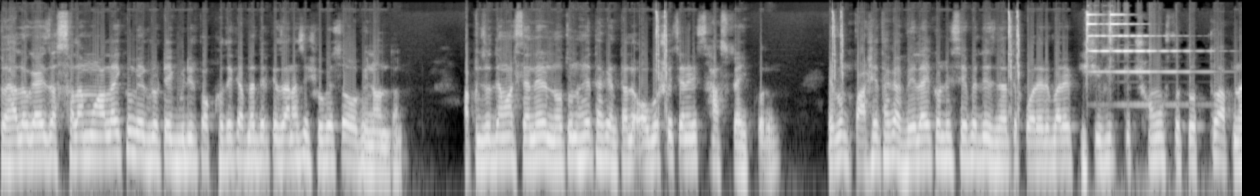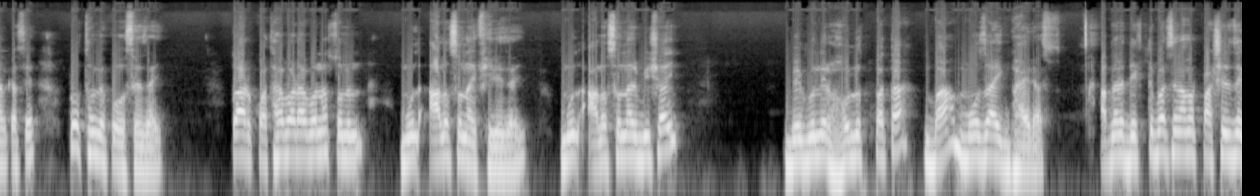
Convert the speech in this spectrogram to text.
তো হ্যালো গাইজ আসসালামু আলাইকুম এগ্রো টেক ভিডিওর পক্ষ থেকে আপনাদেরকে জানাচ্ছি শুভেচ্ছা অভিনন্দন। আপনি যদি আমার চ্যানেলে নতুন হয়ে থাকেন, তাহলে অবশ্যই চ্যানেলটি সাবস্ক্রাইব করুন এবং পাশে থাকা বেল আইকনটি চেপে দিন, যাতে পরের বারের কৃষিভিত্তিক সমস্ত তথ্য আপনার কাছে প্রথমে পৌঁছে যায়। তো আর কথা বাড়াবো না, চলুন মূল আলোচনায় ফিরে যাই। মূল আলোচনার বিষয়, বেগুনের হলুদ পাতা বা মোজাইক ভাইরাস আপনারা দেখতে পাচ্ছেন আমার পাশের যে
